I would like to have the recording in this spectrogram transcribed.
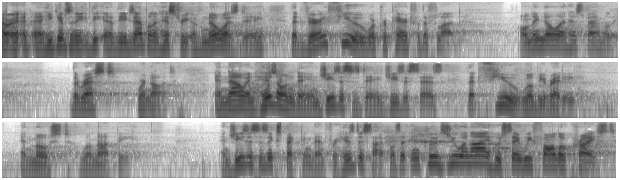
or uh, he gives the, the, uh, the example in history of Noah's day that very few were prepared for the flood. Only Noah and his family. The rest were not. And now, in his own day, in Jesus' day, Jesus says that few will be ready and most will not be. And Jesus is expecting then for his disciples, that includes you and I who say we follow Christ,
